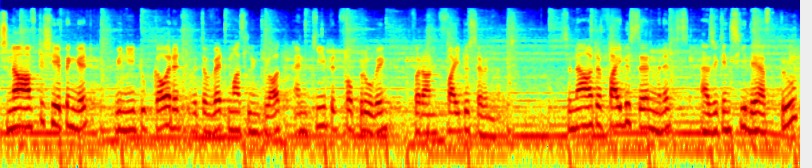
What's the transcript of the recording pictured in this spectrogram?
So now after shaping it, we need to cover it with a wet muslin cloth and keep it for proving for around 5 to 7 minutes. So now after 5 to 7 minutes, as you can see they have proved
